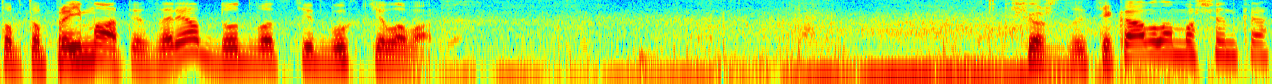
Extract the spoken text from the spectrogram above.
тобто приймати заряд до 22 кВт. Що ж, зацікавила машинка?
